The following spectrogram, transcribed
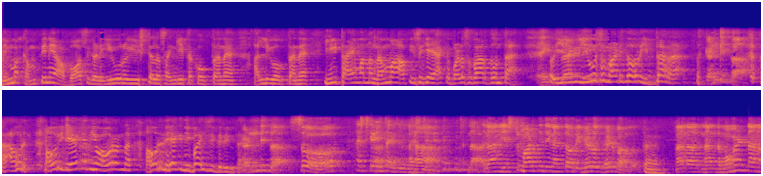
ನಿಮ್ಮ ಕಂಪನಿಯ ಬಾಸ್ಗಳಿಗೆ ಇವರು ಇಷ್ಟೆಲ್ಲ ಸಂಗೀತಕ್ಕೆ ಹೋಗ್ತಾನೆ ಅಲ್ಲಿಗೆ ಹೋಗ್ತಾನೆ ಈ ಟೈಮ್ ಅನ್ನು ನಮ್ಮ ಆಫೀಸಿಗೆ ಯಾಕೆ ಬಳಸಬಾರ್ದು ಅಂತ. ಯೂಸ್ ಮಾಡಿದವರು ಇದ್ದಾರ? ಖಂಡಿತ. ಅವ್ರ ಅವ್ರಿಗೆ ಹೇಗೆ ನೀವು ಅವರನ್ನ ಅವ್ರನ್ನ ಹೇಗೆ ನಿಭಾಯಿಸಿದ್ರಿ ಅಂತ? ಖಂಡಿತ. ಸೊ ಅಷ್ಟು ಹೇಳ್ತಾ ಇರ್ಲಿಲ್ಲ ಅಷ್ಟೇ. ನಾನು ಎಷ್ಟು ಮಾಡ್ತಿದ್ದೀನಿ ಅಂತ ಅವ್ರಿಗೆ ಹೇಳೋದು ಹೇಳ್ಬಾರ್ದು. ನಾನು ನನ್ನ ಮೊಮೆಂಟ್ ನಾನು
